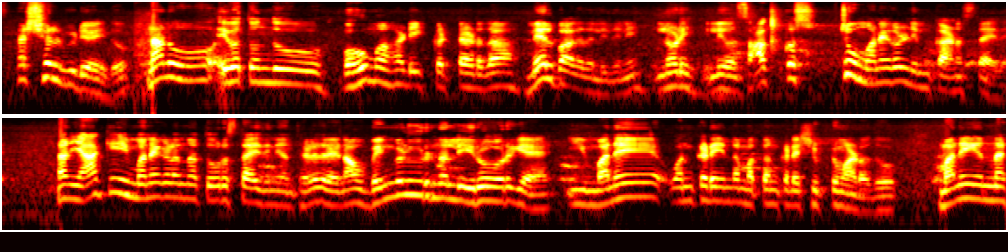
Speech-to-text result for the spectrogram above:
ಸ್ಪೆಷಲ್ ವಿಡಿಯೋ ಇದು. ನಾನು ಇವತ್ತೊಂದು ಬಹುಮಹಡಿ ಕಟ್ಟಡದ ಮೇಲ್ಭಾಗದಲ್ಲಿದ್ದೀನಿ. ಇಲ್ಲಿ ನೋಡಿ, ಇಲ್ಲಿ ಸಾಕಷ್ಟು ಮನೆಗಳು ನಿಮ್ಗೆ ಕಾಣಿಸ್ತಾ ಇದೆ. ನಾನು ಯಾಕೆ ಈ ಮನೆಗಳನ್ನು ತೋರಿಸ್ತಾ ಇದ್ದೀನಿ ಅಂತ ಹೇಳಿದ್ರೆ, ನಾವು ಬೆಂಗಳೂರಿನಲ್ಲಿ ಇರೋರಿಗೆ ಈ ಮನೆ ಒಂದು ಕಡೆಯಿಂದ ಮತ್ತೊಂದು ಕಡೆ ಶಿಫ್ಟ್ ಮಾಡೋದು, ಮನೆಯನ್ನು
